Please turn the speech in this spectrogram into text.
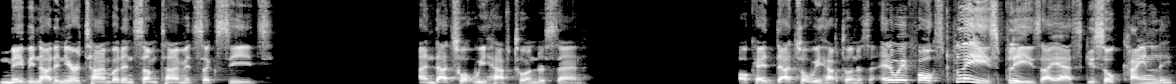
maybe not in your time, but in some time it succeeds. And that's what we have to understand. Okay, that's what we have to understand. Anyway, folks, please, please, I ask you so kindly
